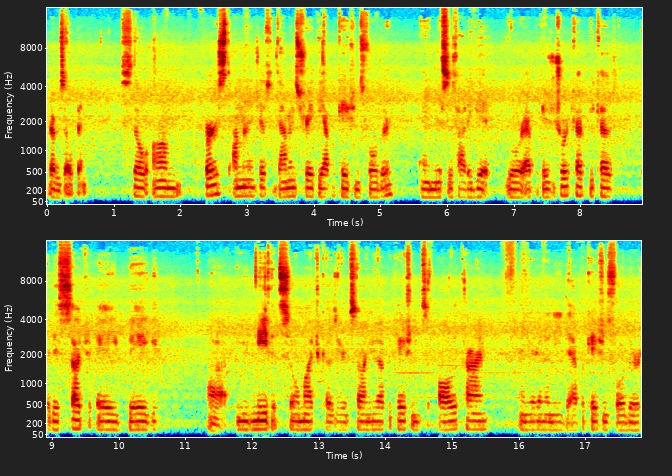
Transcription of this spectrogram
whatever's open. So um, first, I'm going to just demonstrate the applications folder and this is how to get your application shortcut because it is such a big uh, you need it so much because you're installing new applications all the time and you're going to need the applications folder.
